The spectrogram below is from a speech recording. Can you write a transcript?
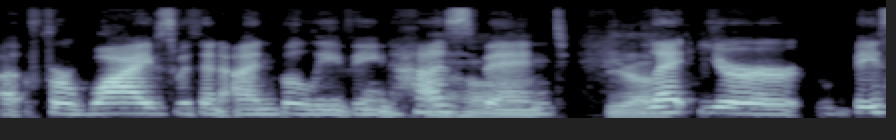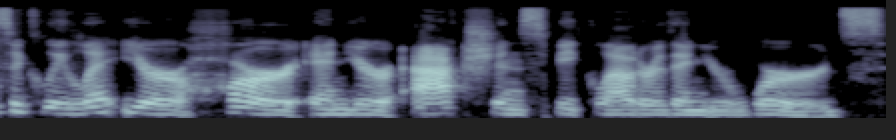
uh, for wives with an unbelieving husband Yeah. let your basically let your heart and your actions speak louder than your words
